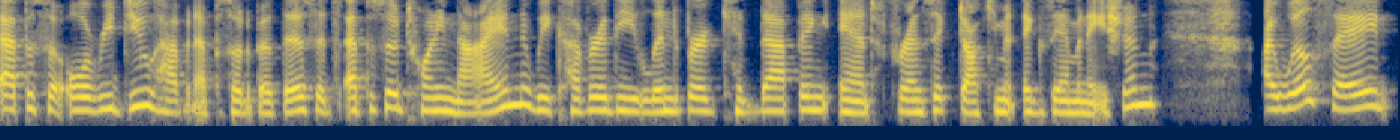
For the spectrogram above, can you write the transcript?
episode, or we do have an episode about this. It's episode 29. We cover the Lindbergh kidnapping and forensic document examination. I will say,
